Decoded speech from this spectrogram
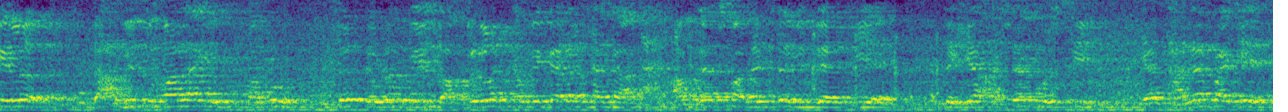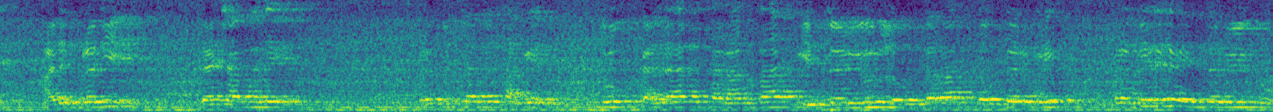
केलं तर आम्ही तुम्हाला येऊन सांगू सर तेवढं बिल डॉक्टरला कमी करायला सांगा आपल्याच कॉलेजचा विद्यार्थी आहे. तर ह्या अशा गोष्टी या झाल्या पाहिजेत. आणि प्रदीप त्याच्यामध्ये प्रदीपला सांगेल तू कल्याण सरांचा इंटरव्ह्यू लवकरात लवकर घे. प्रदीर्घ इंटरव्ह्यू तू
